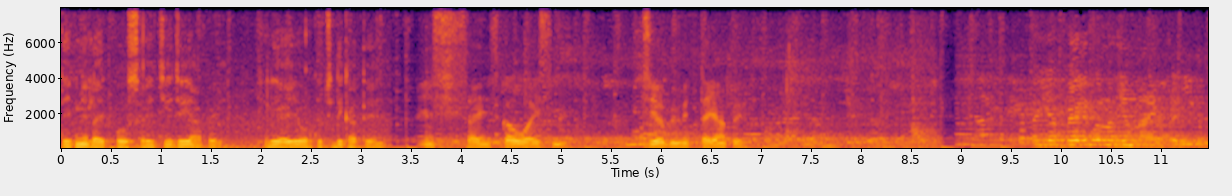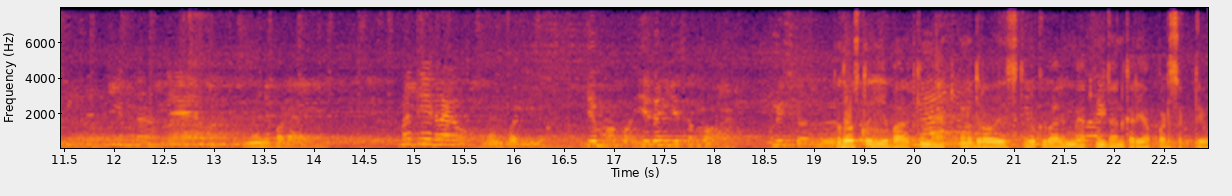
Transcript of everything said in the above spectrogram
देखने लायक बहुत सारी चीज़ें यहाँ पे। चलिए आइए और कुछ दिखाते हैं। साइंस साइंस का हुआ इसमें जैव विविधता यहाँ पे। मैंने पढ़ा है। मैं देख रहा हूँ। मैंने पढ़ लिया। तो दोस्तों ये भारत के महत्वपूर्ण धरोहर स्थलों के बारे में महत्वपूर्ण जानकारी आप पढ़ सकते हो।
